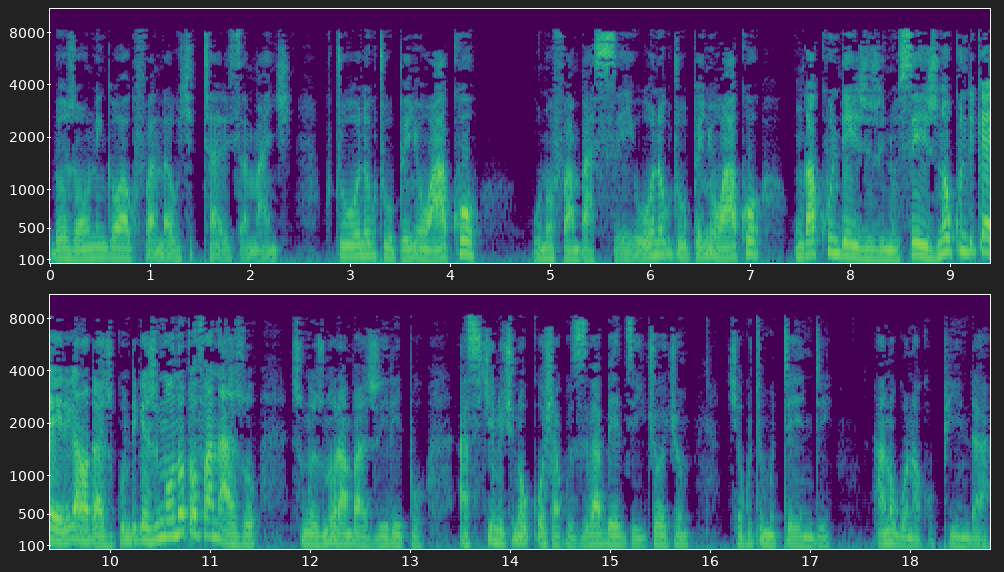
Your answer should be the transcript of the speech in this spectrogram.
Ndo zvaunenge wakufanira uchitarisa manje kuti uone kuti upenyu hwako hunofamba sei uone kuti upenyu hwako ungakunde izvi zvinhu sei? Zvinokundika here kana kuti hazvikundike? Zvimwe unotofa nazvo zvimwe zvinoramba zviripo. Asi chinhu chinokosha kuziva bedzi ichocho chekuti mutendi anogona kupinda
